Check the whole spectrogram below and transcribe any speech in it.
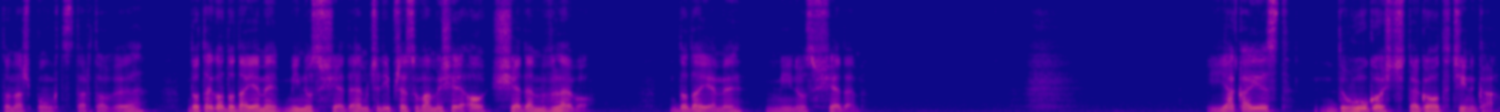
to nasz punkt startowy. Do tego dodajemy minus 7, czyli przesuwamy się o 7 w lewo. Dodajemy minus 7. Jaka jest długość tego odcinka?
